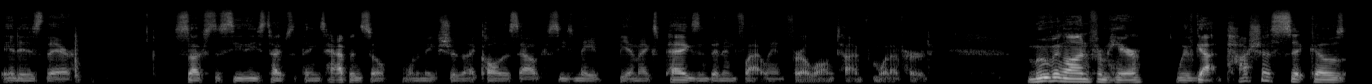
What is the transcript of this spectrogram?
it is there. Sucks to see these types of things happen, so I want to make sure that I call this out because he's made BMX pegs and been in Flatland for a long time, from what I've heard. Moving on from here, we've got Pasha Sitko's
